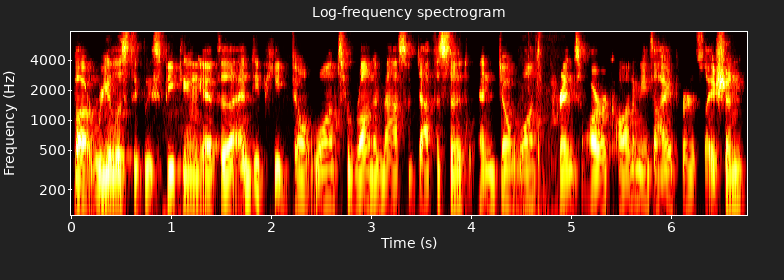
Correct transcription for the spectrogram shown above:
but realistically speaking, if the NDP don't want to run a massive deficit and don't want to print our economy into hyperinflation,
